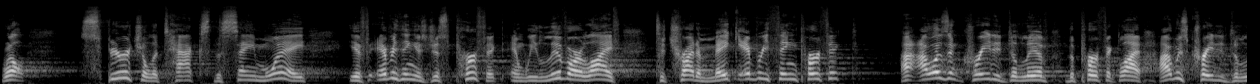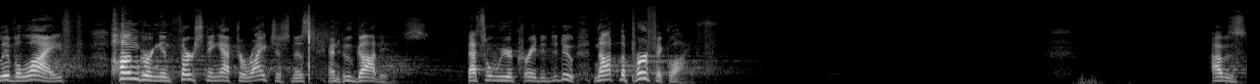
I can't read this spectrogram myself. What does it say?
Well, spiritual attacks the same way. If everything is just perfect and we live our life to try to make everything perfect, I, wasn't created to live the perfect life. I was created to live a life hungering and thirsting after righteousness and who God is. That's what we were created to do, not the perfect life. I was,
